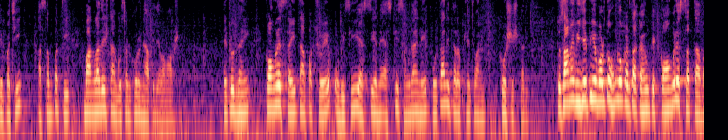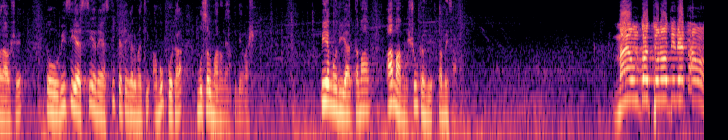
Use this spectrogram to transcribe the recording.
એ પછી આ સંપત્તિ બાંગ્લાદેશના ઘૂસણખોરોને આપી દેવામાં આવશે. એટલું જ નહીં, કોંગ્રેસ સહિતના પક્ષોએ ઓબીસી, એસસી અને એસટી સમુદાયને પોતાની તરફ ખેંચવાની કોશિશ કરી. તો સામે બીજેપીએ વળતો હુમલો કરતાં કહ્યું કે કોંગ્રેસ સત્તા પર આવશે તો ઓબીસી, એસસી અને એસટી કેટેગરીમાંથી અમુક કોટા મુસલમાનોને આપી દેવાશે. પીએમ મોદીએ આ તમામ આ મામલે શું કહ્યું એ તમે સાંભળો मैं उनको चुनौती देता हूं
